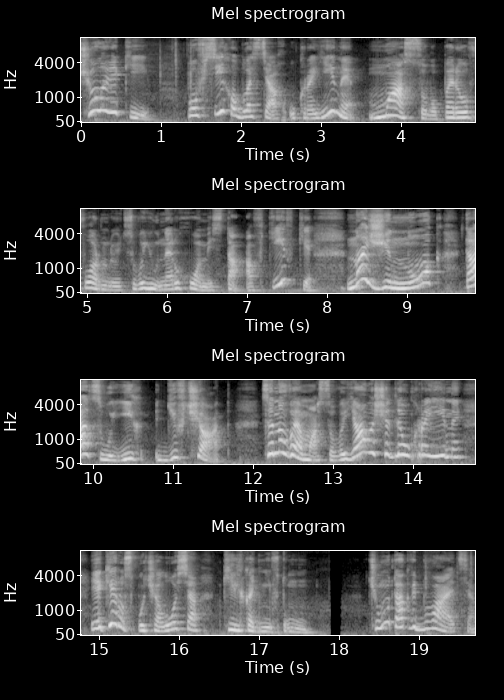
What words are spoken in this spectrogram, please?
Чоловіки по всіх областях України масово переоформлюють свою нерухомість та автівки на жінок та своїх дівчат. Це нове масове явище для України, яке розпочалося кілька днів тому. Чому так відбувається?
